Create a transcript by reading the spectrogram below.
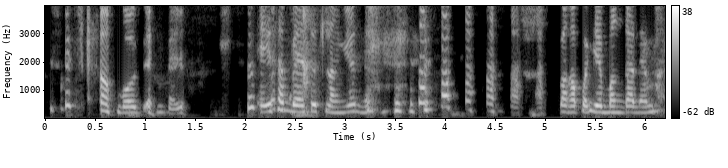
scrambled egg na yun. Eh, isang beses lang yun eh. Baka pagyabang ka naman.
